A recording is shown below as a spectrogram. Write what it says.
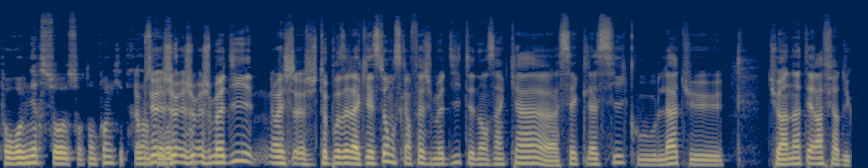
pour revenir sur, sur ton point qui est très intéressant. Je, je, me dis, ouais, je, te posais la question parce qu'en fait, je me dis, tu es dans un cas assez classique où là, tu, tu as un intérêt à faire du,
